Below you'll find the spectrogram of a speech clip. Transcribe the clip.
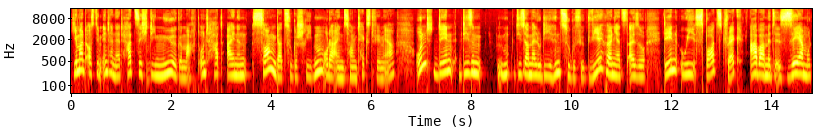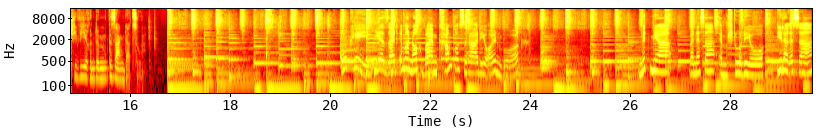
Jemand aus dem Internet hat sich die Mühe gemacht und hat einen Song dazu geschrieben oder einen Songtext vielmehr und den diesem dieser Melodie hinzugefügt. Wir hören jetzt also den Wii Sports Track, aber mit sehr motivierendem Gesang dazu. Ihr seid immer noch beim Campus Radio Oldenburg. Mit mir Vanessa im Studio, die Larissa.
